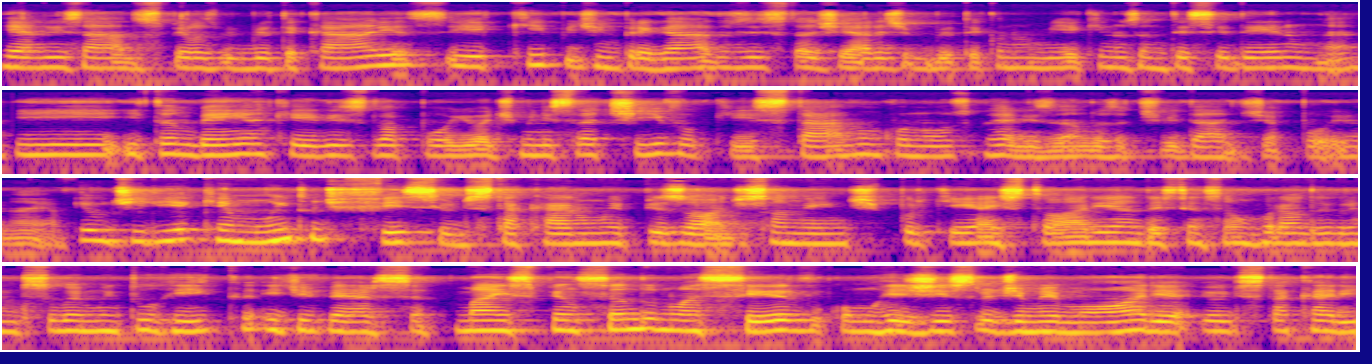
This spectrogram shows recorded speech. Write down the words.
realizados pelas bibliotecárias e equipe de empregados e estagiários de biblioteconomia que nos antecederam, né? E, e também aqueles do apoio administrativo que estavam conosco realizando as atividades de apoio na época. Eu diria que é muito difícil destacar um episódio somente, porque a história da extensão rural do Rio Grande do Sul é muito rica e diversa, mas pensando no acervo como registro de memória, eu destacaria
